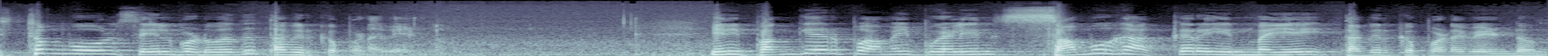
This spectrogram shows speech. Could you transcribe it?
இஷ்டம் போல் செயல்படுவது தவிர்க்கப்பட வேண்டும். இனி பங்கேற்பு அமைப்புகளின் சமூக அக்கறையின்மையை தவிர்க்கப்பட வேண்டும்.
